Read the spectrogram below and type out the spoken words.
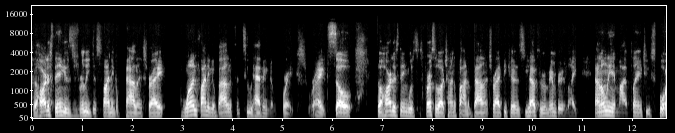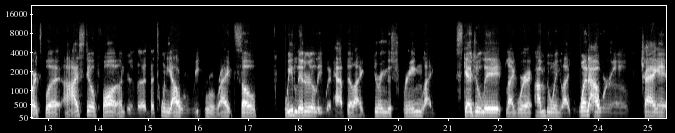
The hardest thing is really just finding a balance right? One finding a balance and two having no breaks right? So the hardest thing was first of all trying to find a balance, right? Because you have to remember, like, not only am I playing two sports, but I still fall under the the 20 hour week rule, right? So we literally would have to like during the spring, like schedule it like where I'm doing like one hour of track and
